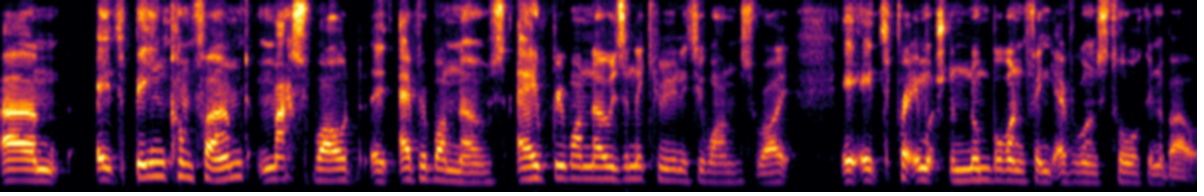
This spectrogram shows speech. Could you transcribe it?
um, it's been confirmed. Mass World, It, everyone knows. Everyone knows in the community ones, right? It, it's pretty much the number one thing everyone's talking about.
